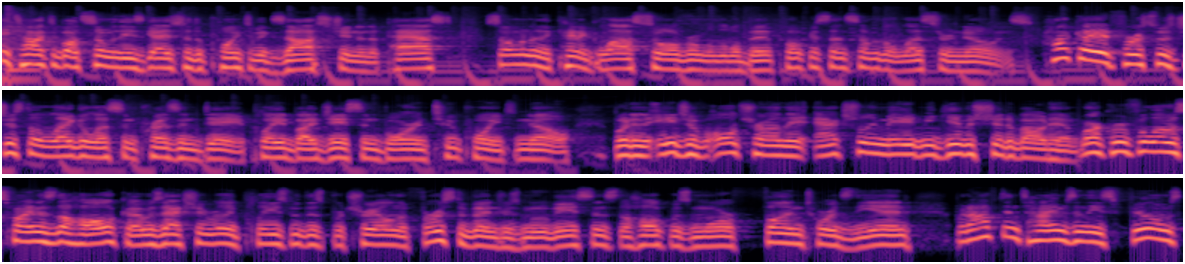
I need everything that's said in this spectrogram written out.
Already talked about some of these guys to the point of exhaustion in the past, so I'm going to kind of gloss over them a little bit, focus on some of the lesser knowns. Hawkeye at first was just a Legolas in present day, played by Jason Bourne 2.0, but in Age of Ultron they actually made me give a shit about him. Mark Ruffalo is fine as the Hulk. I was actually really pleased with his portrayal in the first Avengers movie, since the Hulk was more fun towards the end, but oftentimes in these films,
